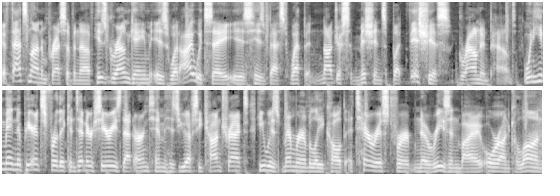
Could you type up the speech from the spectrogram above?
if that's not impressive enough, his ground game is what I would say is his best weapon. Not just submissions, but vicious vicious ground and pound. When he made an appearance for the Contender Series that earned him his UFC contract, he was memorably called a terrorist for no reason by Oran Kalan.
